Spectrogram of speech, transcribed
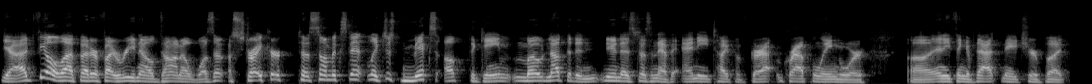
Yeah, I'd feel a lot better if Irene Aldana wasn't a striker to some extent. Like just mix up the game mode. Not that Nunes doesn't have any type of gra- grappling or uh, anything of that nature, but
